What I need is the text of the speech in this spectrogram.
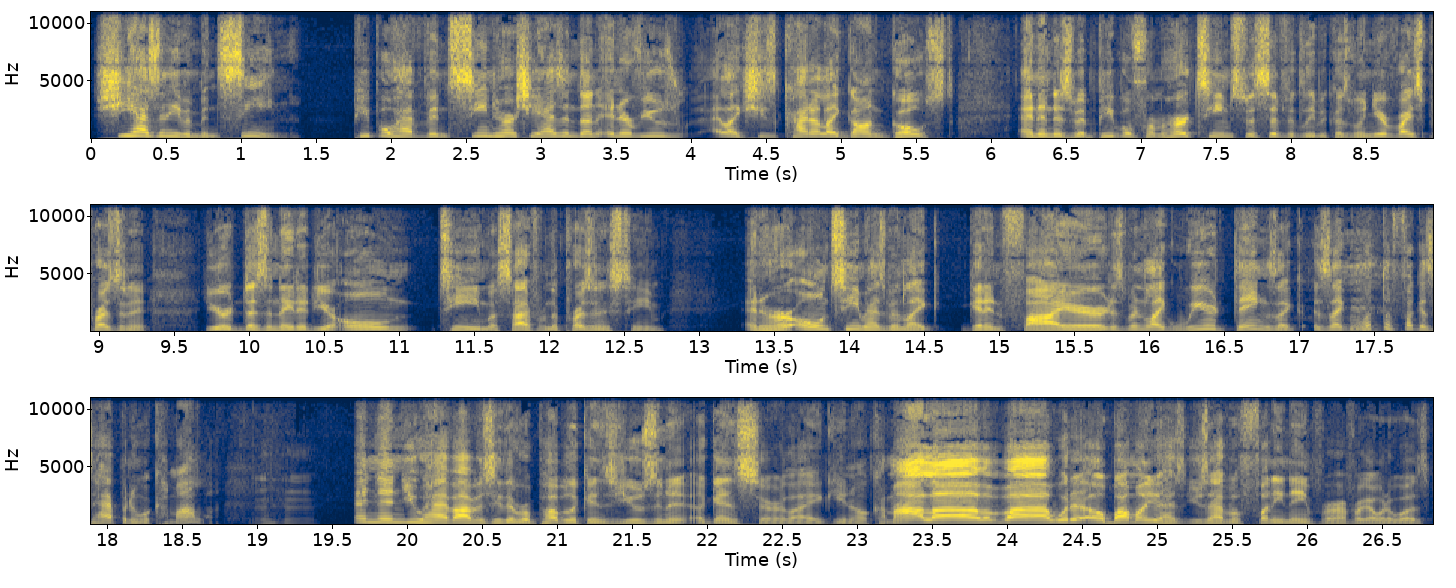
she hasn't even been seen. People haven't seen her. She hasn't done interviews. Like she's kind of like gone ghost. And then there's been people from her team specifically because when you're vice president, you're designated your own team aside from the president's team. and her own team has been like getting fired. There's been like weird things. Like it's like what hmm. the fuck is happening with Kamala? Mm-hmm. And then you have obviously the Republicans using it against her, like you know Kamala, blah, blah. What Obama has used to have a funny name for her. I forgot what it was.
